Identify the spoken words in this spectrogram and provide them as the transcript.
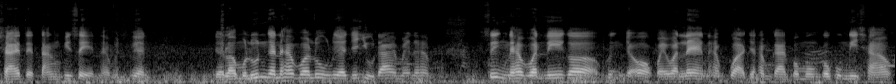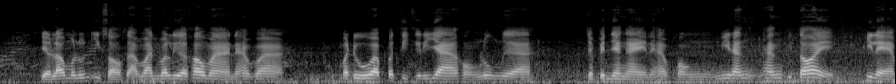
ใช้แต่ตังค์พิเศษนะเพื่อนๆเดี๋ยวเรามาลุ้นกันนะครับ ว่าลูกเรือจะอยู่ได้ไหมนะครับ ซึ่งนะครับวันนี้ก็เพิ่งจะออกไปวันแรกนะครับ กว่าจะทำการประมงก็พรุ่งนี้เช้า เดี๋ยวเรามาลุ้นอีก2อสาวันว่าเรือเข้ามานะครับว่ามาดูว่าปฏิกิริยาของลูกเรือจะเป็นยังไงนะครับของมีทั้งทั้งพี่ต้อยพี่แหลม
